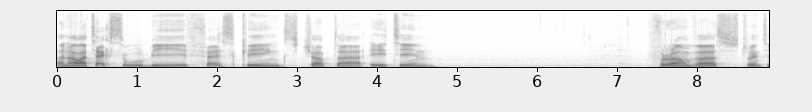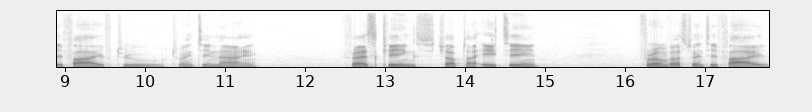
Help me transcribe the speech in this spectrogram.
And our text will be 1 Kings chapter 18, from verse 25 to 29. 1 Kings chapter 18, from verse 25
